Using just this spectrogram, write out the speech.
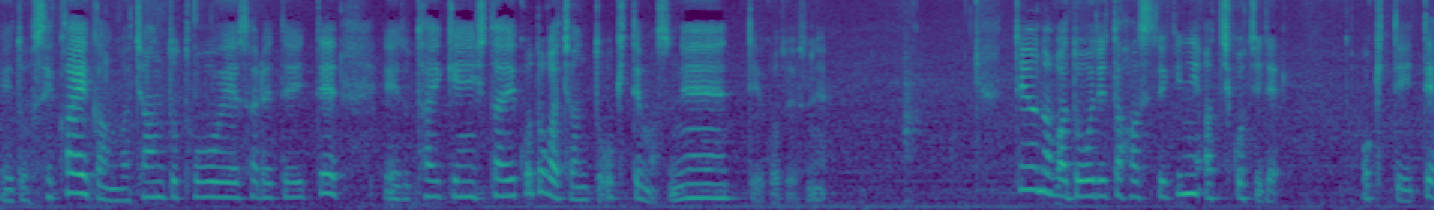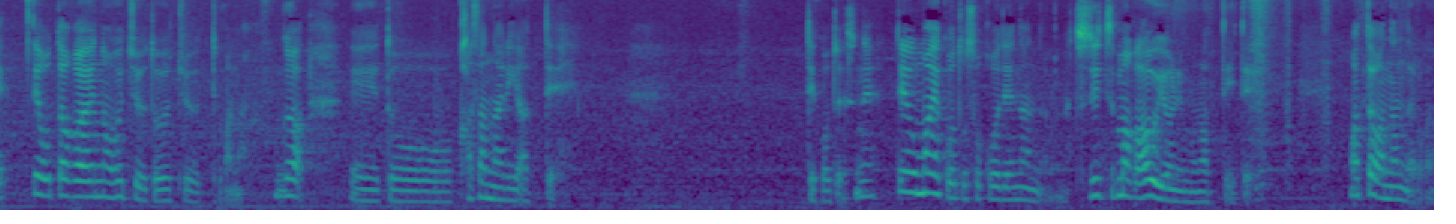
えーと、世界観がちゃんと投影されていて、えーと体験したいことがちゃんと起きてますね。っていうことですね。っていうのが同時多発的にあちこちで起きていてでお互いの宇宙と宇宙っていうかなが、えーと、重なり合ってってことですね。でうまいことそこでなんだろうな辻褄が合うようにもなっていて。または何だろうな、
